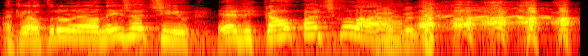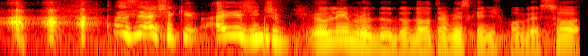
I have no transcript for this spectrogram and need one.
Aquela altura não era nem jatinho, era de carro particular. Mas você acha que. Aí a gente. Eu lembro do- do- da outra vez que a gente conversou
